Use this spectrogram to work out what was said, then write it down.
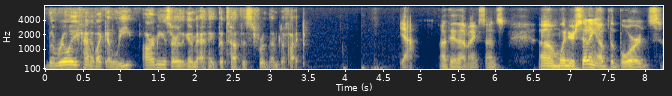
the really kind of like elite armies are going to be I think the toughest for them to fight. Yeah, I think that makes sense. Um, when you're setting up the boards,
